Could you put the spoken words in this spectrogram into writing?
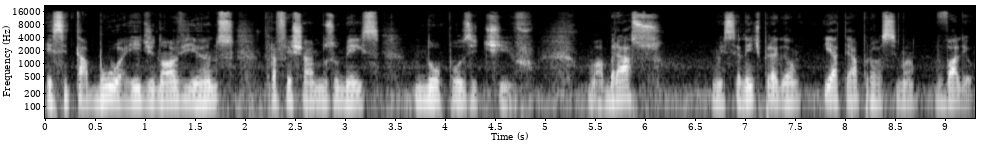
esse tabu aí de nove anos para fecharmos o mês no positivo. Um abraço, um excelente pregão e até a próxima. Valeu!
